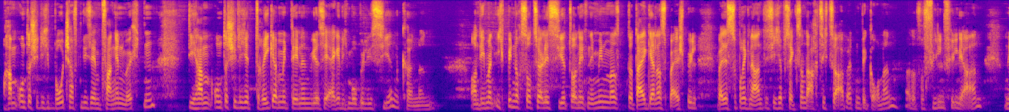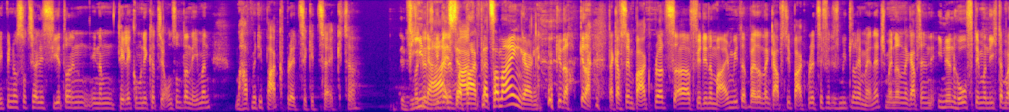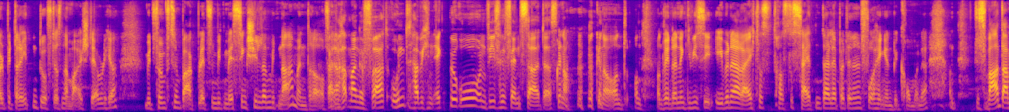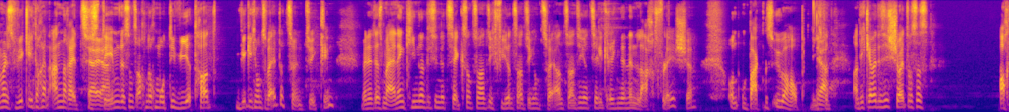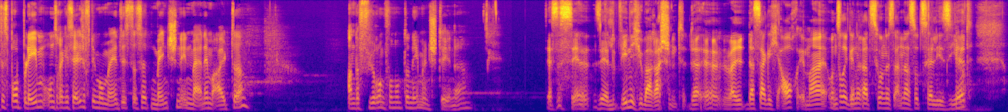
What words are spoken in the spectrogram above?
haben unterschiedliche Botschaften, die sie empfangen möchten. Die haben unterschiedliche Trigger, mit denen wir sie eigentlich mobilisieren können. Und ich meine, ich bin noch sozialisiert worden, ich nehme ihn mal total gerne als Beispiel, weil es so prägnant ist. Ich habe 86 zu arbeiten begonnen, also vor vielen, vielen Jahren. Und ich bin noch sozialisiert worden in, in einem Telekommunikationsunternehmen. Man hat mir die Parkplätze gezeigt. Ja. Wie nah ist der Park Parkplatz am Eingang? genau, genau. Da gab es den Parkplatz äh, für die normalen Mitarbeiter, dann gab es die Parkplätze für das mittlere Management und dann gab es einen Innenhof, den man nicht einmal betreten durfte als Normalsterblicher, mit 15 Parkplätzen mit Messingschildern mit Namen drauf. Da hat man gefragt, und habe ich ein Eckbüro und wie viele Fenster hat das? Genau, genau. Und, und, und wenn du eine gewisse Ebene erreicht hast, hast du Seitenteile bei deinen Vorhängen bekommen. Ja? Und das war damals wirklich noch ein Anreizsystem, ja, ja. das uns auch noch motiviert hat, wirklich uns weiterzuentwickeln. Wenn ich das meinen Kindern, die sind jetzt 26, 24 und 22 erzähle, kriegen die einen Lachflash ja, und, und packen es überhaupt nicht. Ja. Und ich glaube, das ist schon etwas, was auch das Problem unserer Gesellschaft im Moment ist, dass halt Menschen in meinem Alter an der Führung von Unternehmen stehen. Ja. Das ist sehr, sehr wenig überraschend, da, äh, weil das sage ich auch immer. Unsere Generation ist anders sozialisiert. Ja.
